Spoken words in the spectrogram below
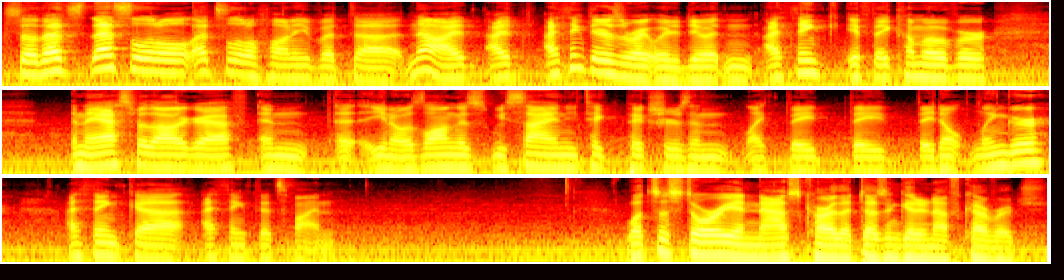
so that's that's a little that's a little funny, but uh, no, I, I I think there's a right way to do it, and I think if they come over and they ask for the autograph, and uh, you know, as long as we sign, you take the pictures, and like they they they don't linger, I think uh, I think that's fine. What's a story in NASCAR that doesn't get enough coverage?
